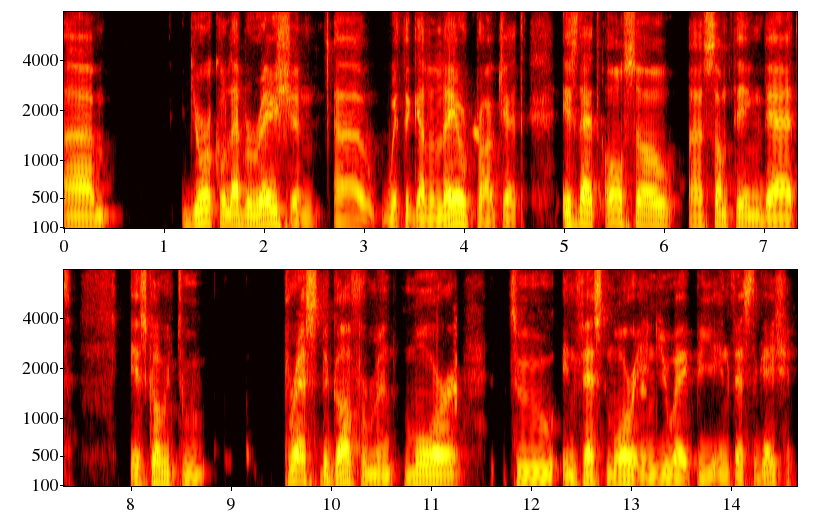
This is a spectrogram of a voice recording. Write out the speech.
um, your collaboration uh, with the Galileo project, is that also uh, something that is going to press the government more to invest more in UAP investigation?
